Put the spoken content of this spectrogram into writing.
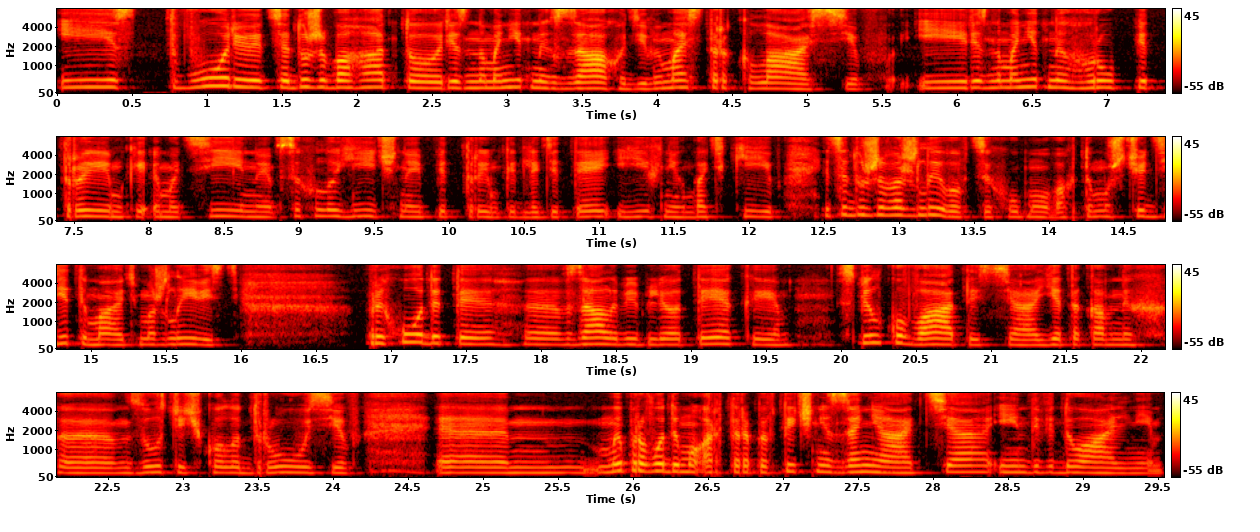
І створюється дуже багато різноманітних заходів, і майстер-класів, і різноманітних груп підтримки, емоційної, психологічної підтримки для дітей і їхніх батьків. І це дуже важливо в цих умовах, тому що діти мають можливість приходити е, в зали бібліотеки спілкуватися. Є така в них е, зустріч коло друзів. Е, ми проводимо арт-терапевтичні заняття і індивідуальні.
